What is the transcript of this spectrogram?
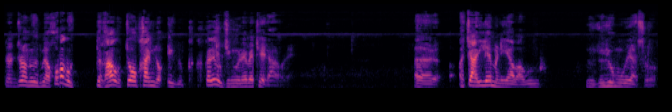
ကျွန်တော်မျိုးဒီမှာဟိုဘက်ကိုတကားကိုကြောခိုင်းပြီးတော့အိပ်ပြီးကလေးကိုဂျင်ကုန်နဲ့ပဲထည့်ထားတော့တယ်အဲအကြာကြီးလည်းမနေရပါဘူးရိုးရိုးမွေးရဆိုတော့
